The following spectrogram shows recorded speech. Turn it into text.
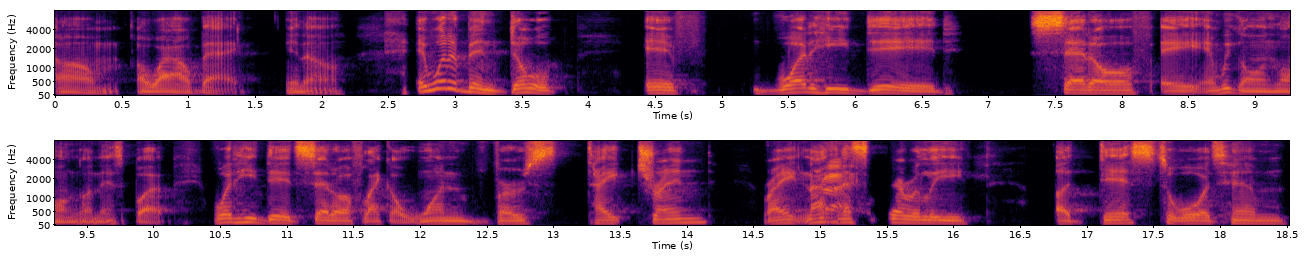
um a while back, you know. It would have been dope if what he did set off a and we going long on this, but what he did set off like a one verse type trend, right? Not Right. necessarily a diss towards him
